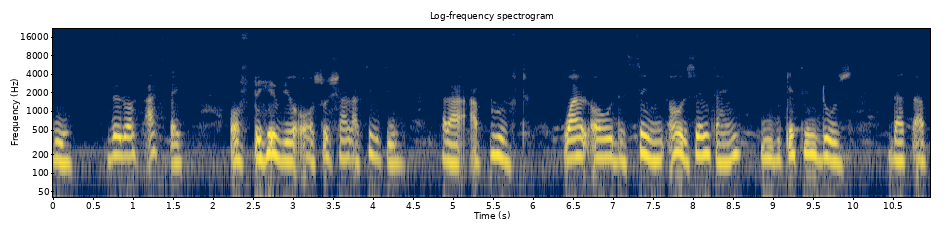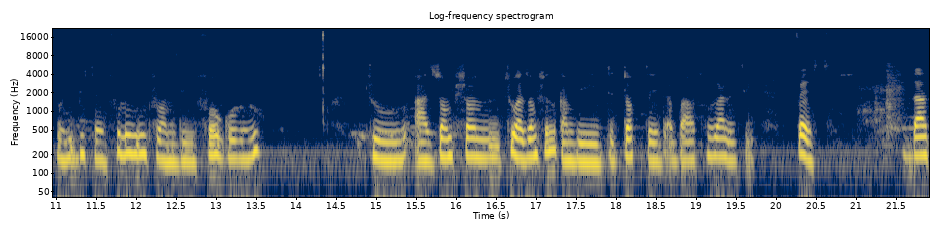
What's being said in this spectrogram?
the various aspects of behavior or social activities that are approved while all the same all the same time indicating those that are prohibited following from the foregoing to assumption two assumptions can be deducted about morality. First that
